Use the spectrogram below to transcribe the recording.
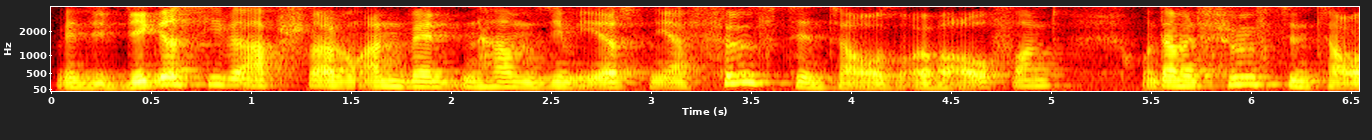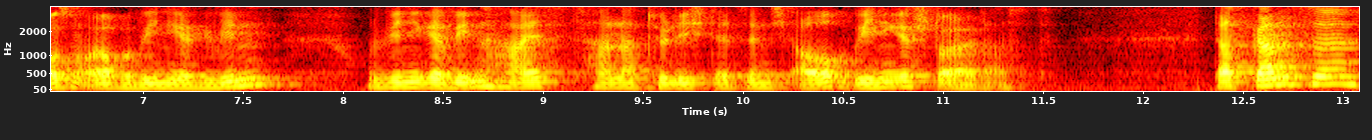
Wenn Sie degressive Abschreibung anwenden, haben Sie im ersten Jahr 15.000 Euro Aufwand und damit 15.000 Euro weniger Gewinn. Und weniger Gewinn heißt natürlich letztendlich auch weniger Steuerlast. Das Ganze,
